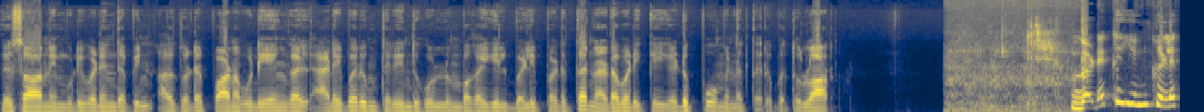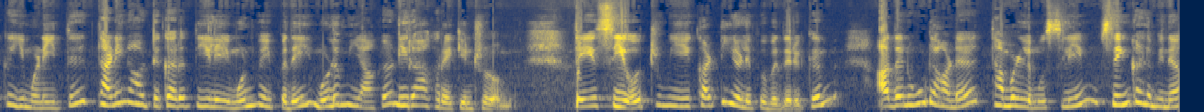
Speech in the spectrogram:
விசாரணை முடிவடைந்த பின் அது தொடர்பான விடயங்கள் அனைவரும் தெரிந்து கொள்ளும் வகையில் வெளிப்படுத்த நடவடிக்கை எடுப்போம் என தெரிவித்துள்ளார். வடக்கையும் கிழக்கையும் இணைத்து தனிநாட்டு கருத்தியலை முன்வைப்பதை முழுமையாக நிராகரிக்கின்றோம். தேசிய ஒற்றுமையை கட்டியெழுப்புவதற்கும் அதனூடான தமிழ் முஸ்லிம் சிங்களம் என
